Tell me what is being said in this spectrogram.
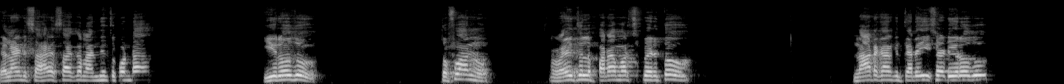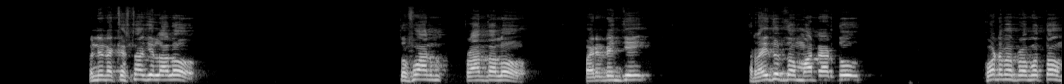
ఎలాంటి సహాయ సహకారాలు అందించకుండా ఈరోజు తుఫాను రైతుల పరామర్శ పేరుతో నాటకానికి తెరదీశాడు ఈరోజు. నిన్న కృష్ణా జిల్లాలో తుఫాన్ ప్రాంతంలో పర్యటించి రైతులతో మాట్లాడుతూ కూటమి ప్రభుత్వం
